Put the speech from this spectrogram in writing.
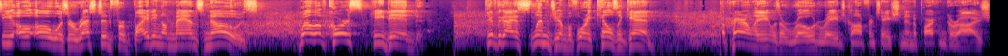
COO was arrested for biting a man's nose. Well, of course he did. Give the guy a Slim Jim before he kills again. Apparently, it was a road rage confrontation in a parking garage,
